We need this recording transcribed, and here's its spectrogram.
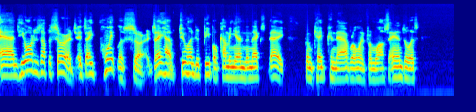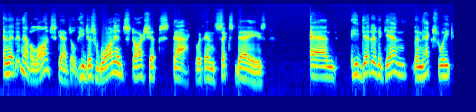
And he orders up a surge. It's a pointless surge. They have 200 people coming in the next day from Cape Canaveral and from Los Angeles. And they didn't have a launch scheduled. He just wanted Starship stacked within six days. And he did it again the next week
